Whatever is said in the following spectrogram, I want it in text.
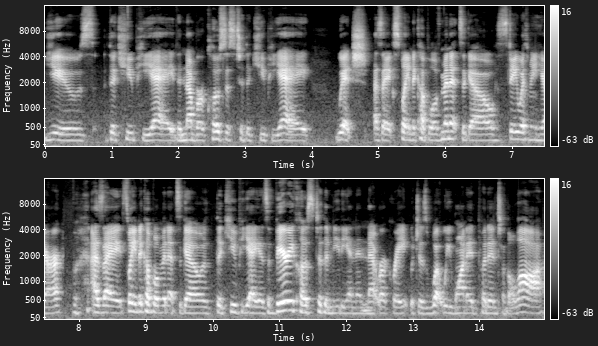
use the QPA, the number closest to the QPA, which, as I explained a couple of minutes ago, stay with me here. As I explained a couple of minutes ago, the QPA is very close to the median in network rate, which is what we wanted put into the law.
